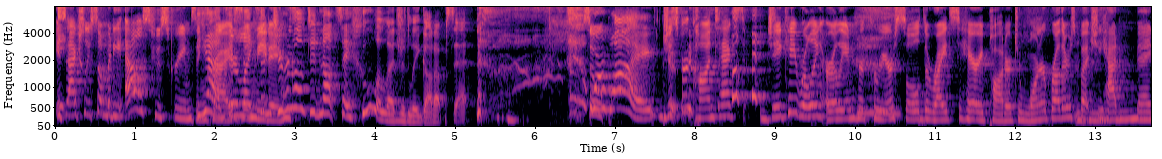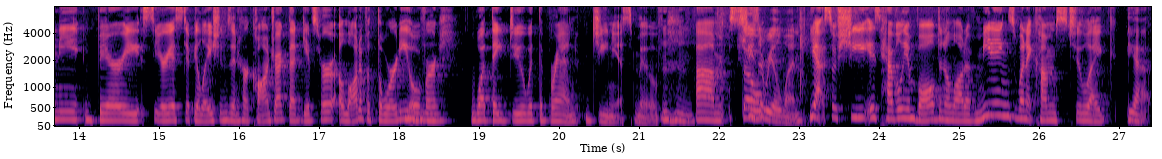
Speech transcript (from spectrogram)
It's it- actually somebody else who screams and yeah, cries they're in like the meetings. journal did not say who allegedly got upset So- or why. Just for context, J.K. Rowling early in her career sold the rights to Harry Potter to Warner Brothers, but Mm-hmm. she had many very serious stipulations in her contract that gives her a lot of authority Mm-hmm. over what they do with the brand. Genius move. Um, so Mm-hmm. She's a real one. yeah. So she is heavily involved in a lot of meetings when it comes to like Yeah,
